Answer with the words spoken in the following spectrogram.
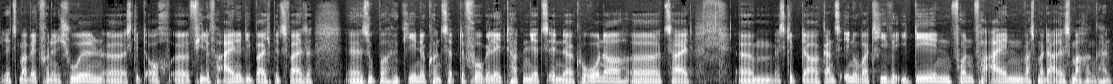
Jetzt mal weg von den Schulen. Äh, es gibt auch äh, viele Vereine, die beispielsweise äh, super Hygienekonzepte vorgelegt hatten jetzt in der Corona-Zeit. Ähm, es gibt da ganz innovative Ideen von Vereinen, was man da alles machen kann.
